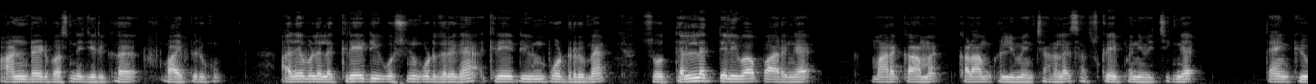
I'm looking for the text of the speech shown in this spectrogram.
ஹண்ட்ரட் பர்சன்டேஜ் இருக்க வாய்ப்பு இருக்கும். அதே போல் இல்லை க்ரியேட்டிவ் கொஸ்டின் கொடுத்துருக்கேன். க்ரியேட்டிவ்னு போட்டிருப்பேன். ஸோ தெல்ல தெளிவாக பாருங்கள் மறக்காமல் கலாம் கல்விமேன் சேனலை சப்ஸ்கிரைப் பண்ணி வச்சுங்க தேங்க்யூ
